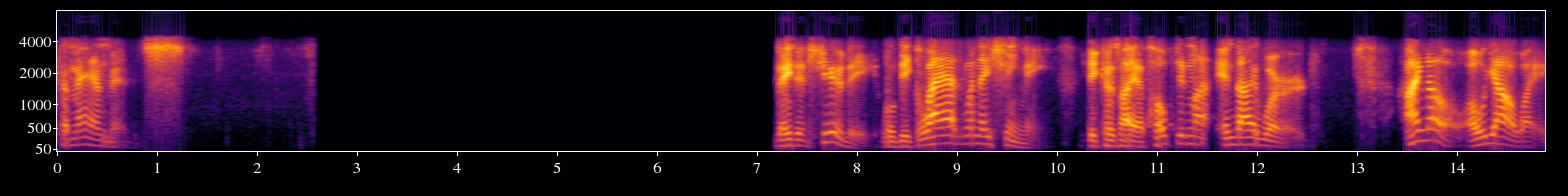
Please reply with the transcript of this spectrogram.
commandments. They that fear thee will be glad when they see me, because I have hoped in, my, in thy word. I know, O Yahweh,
